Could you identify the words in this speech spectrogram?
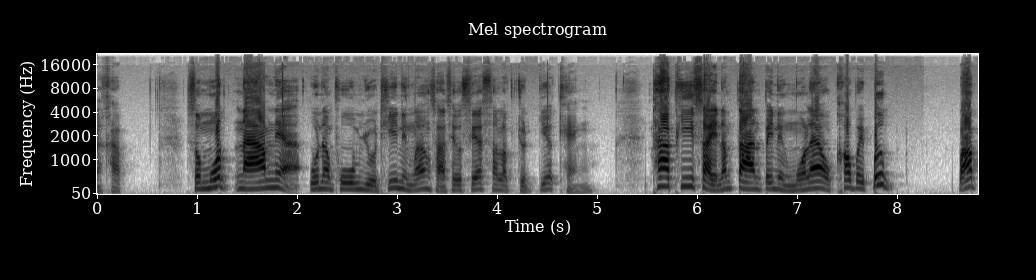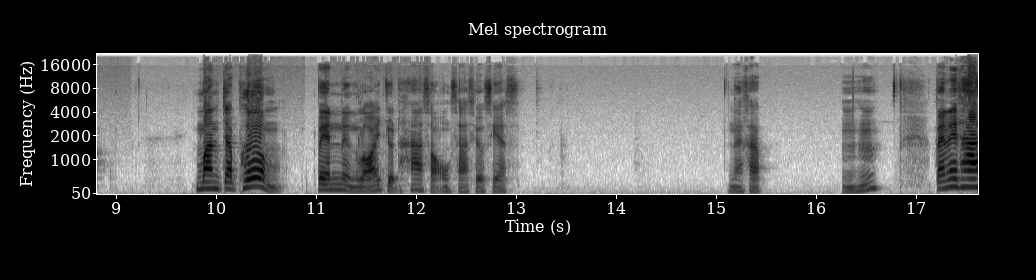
นะครับ สมมติน้ำเนี่ยอุณหภูมิอยู่ที่1องศาเซลเซียสสำหรับจุดเยือกแข็ง ถ้าพี่ใส่น้ำตาลไป 1 โมเลลเข้าไปปุ๊บปั๊บมันจะเพิ่มเป็น 100.52 องศาเซลเซียสนะครับอือฮึแต่ในทาง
